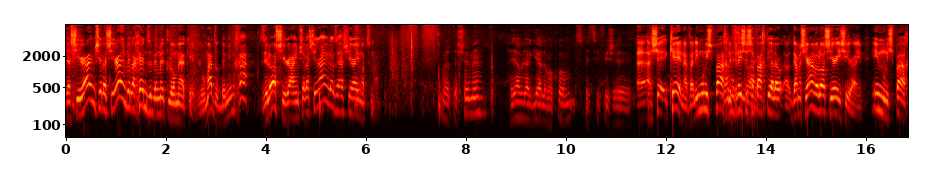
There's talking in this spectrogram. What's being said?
זה השיריים של השיריים ולכן זה באמת לא מעכב. לעומת זאת במנחה זה לא השיריים של השיריים אלא זה השיריים עצמם. זאת אומרת השמן חייב להגיע למקום ספציפי ש... הש... כן, אבל אם הוא נשפך לפני השיריים. ששפכתי על... גם השיריים, אבל לא השירי שיריים. אם הוא נשפך,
